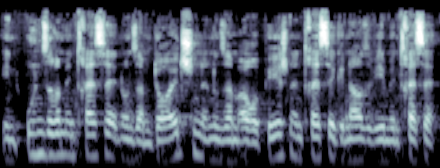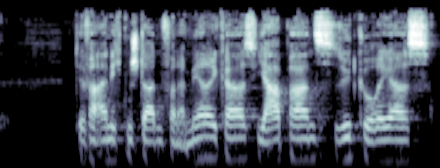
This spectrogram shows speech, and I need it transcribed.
in unserem Interesse, in unserem deutschen, in unserem europäischen Interesse, genauso wie im Interesse der Vereinigten Staaten von Amerikas, Japans, Südkoreas,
